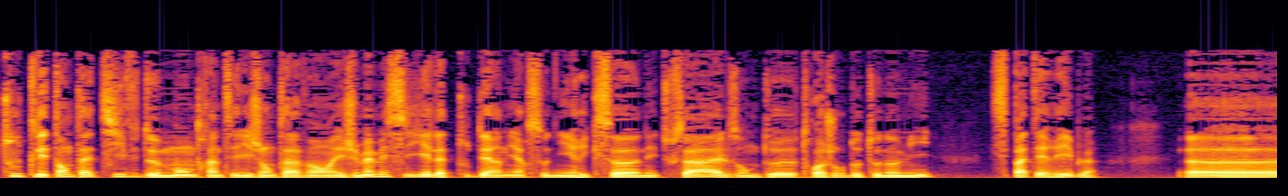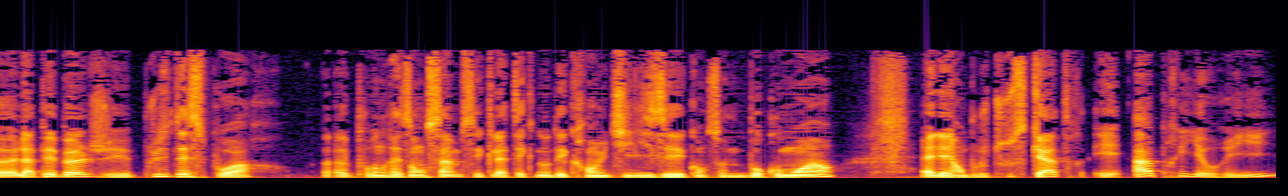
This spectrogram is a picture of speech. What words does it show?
toutes les tentatives de montres intelligentes avant, et j'ai même essayé la toute dernière Sony Ericsson et tout ça, elles ont deux, trois jours d'autonomie. C'est pas terrible. Euh, la Pebble, j'ai plus d'espoir. Euh, pour une raison simple, c'est que la techno d'écran utilisée consomme beaucoup moins. Elle est en Bluetooth 4 et a priori,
